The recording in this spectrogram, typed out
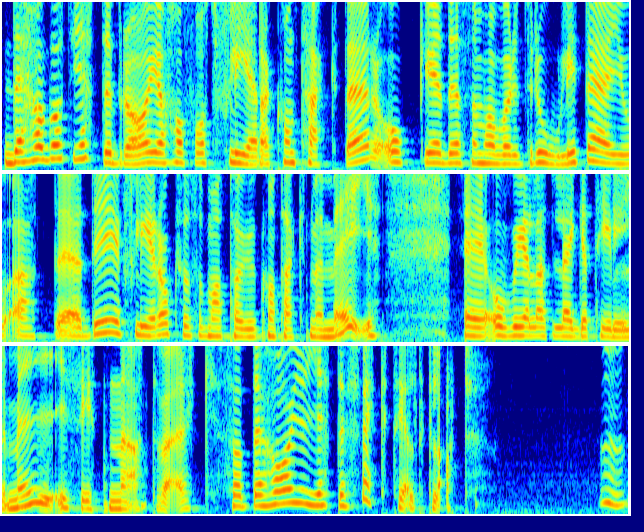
Det har gått jättebra. Jag har fått flera kontakter och eh, det som har varit roligt är ju att eh, det är flera också som har tagit kontakt med mig eh, och velat lägga till mig i sitt nätverk. Så det har ju gett effekt helt klart. Mm.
